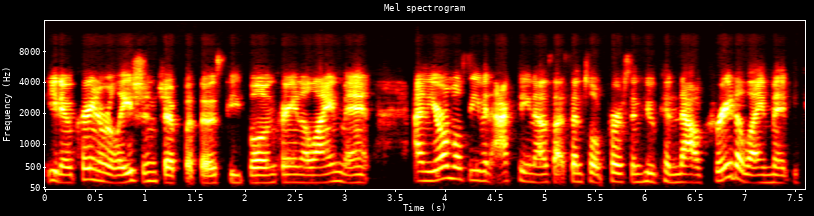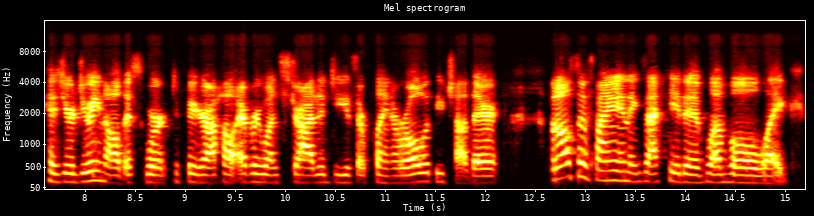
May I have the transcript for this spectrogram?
you know creating a relationship with those people and creating alignment and you're almost even acting as that central person who can now create alignment because you're doing all this work to figure out how everyone's strategies are playing a role with each other but also finding executive level like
